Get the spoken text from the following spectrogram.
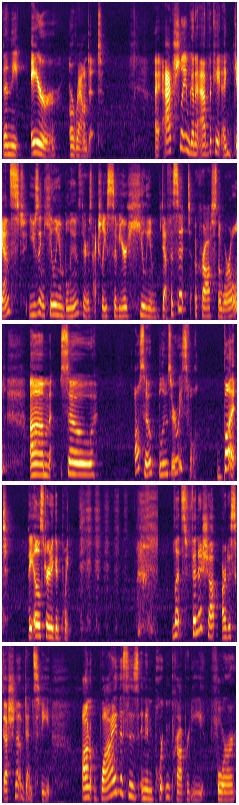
than the air around it. I actually am going to advocate against using helium balloons. There is actually severe helium deficit across the world. Um, so, also, balloons are wasteful, but they illustrate a good point. Let's finish up our discussion of density on why this is an important property for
